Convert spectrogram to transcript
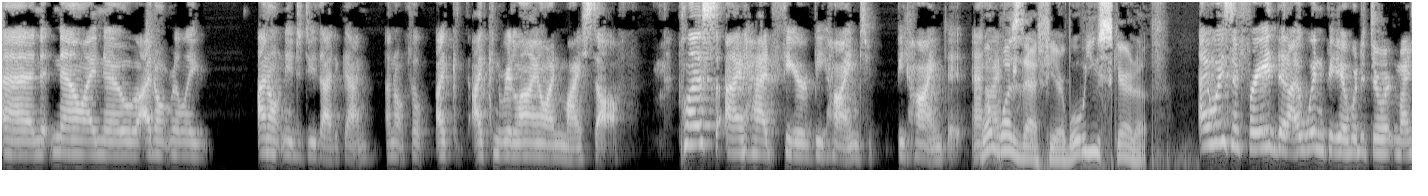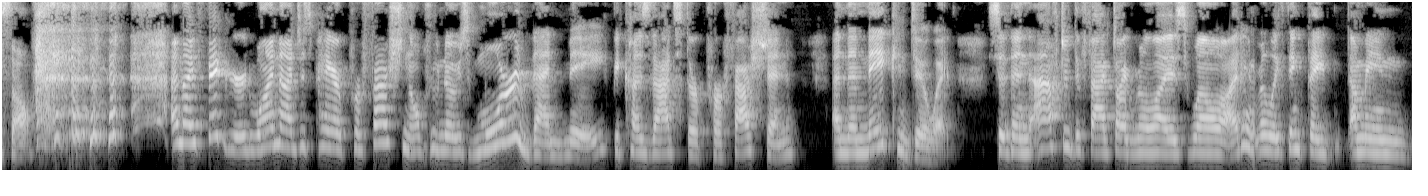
And now I know I don't really, I don't need to do that again. I don't feel I, I can rely on myself. Plus, I had fear behind behind it. And what I was that fear? What were you scared of? I was afraid that I wouldn't be able to do it myself. and I figured, why not just pay a professional who knows more than me because that's their profession, and then they can do it. So then after the fact, I realized, well, I didn't really think they, I mean,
